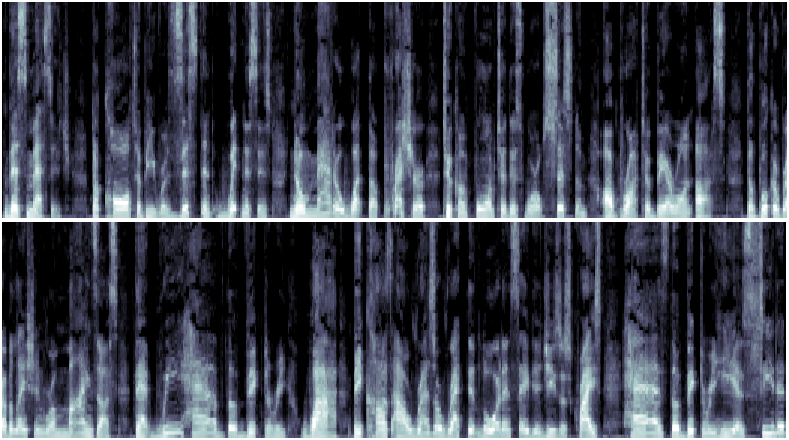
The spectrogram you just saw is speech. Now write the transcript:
This message the call to be resistant witnesses, no matter what the pressure to conform to this world system are brought to bear on us. The book of Revelation reminds us that we have the victory. Why? Because our resurrected Lord and Savior Jesus Christ has the victory. He is seated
